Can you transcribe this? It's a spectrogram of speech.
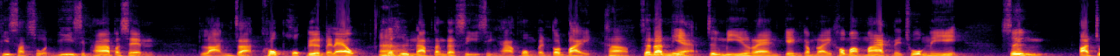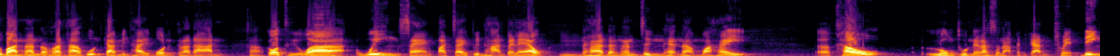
ที่สัดส่วน 25%หลังจากครบ 6 เดือนไปแล้วอ่าก็คือนับตั้งแต่ 4 สิงหาคมเป็นต้นไปครับฉะนั้นเนี่ยจึงมีแรงเก็งกำไรเข้ามามากในช่วงนี้ ซึ่งปัจจุบันนั้นราคาหุ้นการบินไทยบนกระดานครับก็ถือว่าวิ่งแซงปัจจัยพื้นฐานไปแล้วอืมนะฮะดังนั้นจึงแนะนำว่าให้เอ่อเข้า ลงทุนในลักษณะเป็นการเทรดดิ้ง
